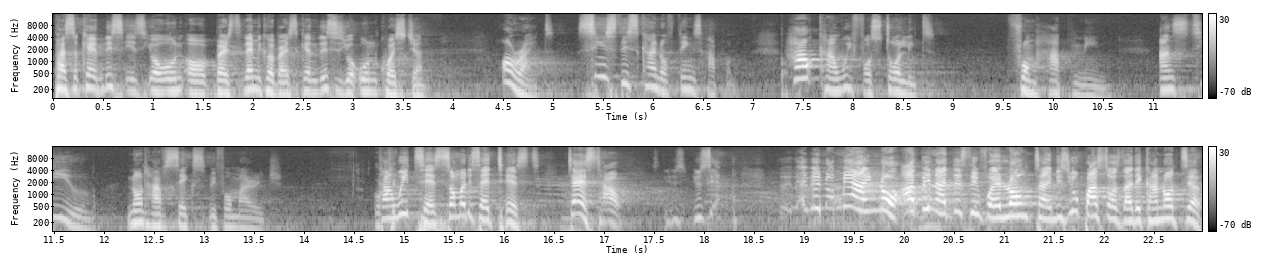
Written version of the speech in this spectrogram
Pastor Ken, this is your own, or let me call Pastor Ken, this is your own question. All right, since these kind of things happen, how can we forestall it from happening and still not have sex before marriage? Can we test? Somebody said test. Test how? You, you see, you know, me, I know. I've been at this thing for a long time. It's you pastors that they cannot tell.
